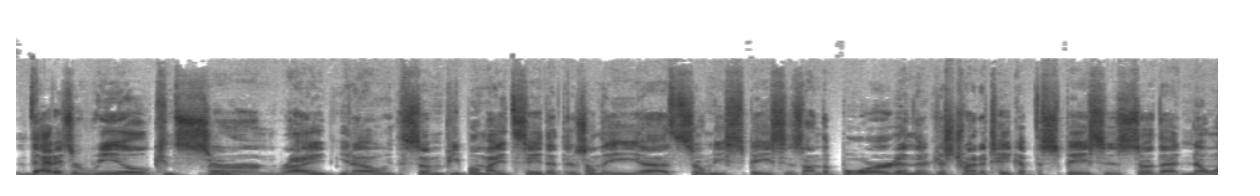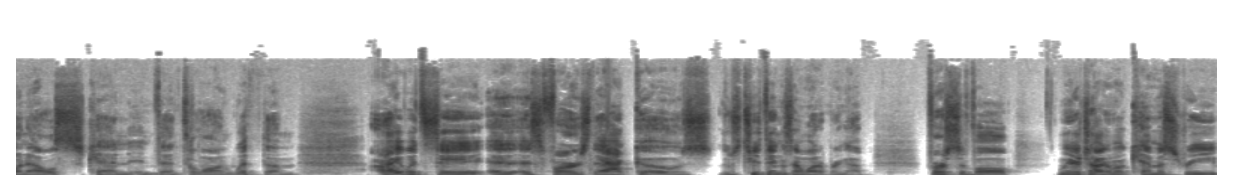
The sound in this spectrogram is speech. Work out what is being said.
that is a real concern, right? You know, some people might say that there's only uh, so many spaces on the board and they're just trying to take up the spaces so that no one else can invent along with them. I would say, as far as that goes, there's two things I want to bring up. First of all, when you're talking about chemistry,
